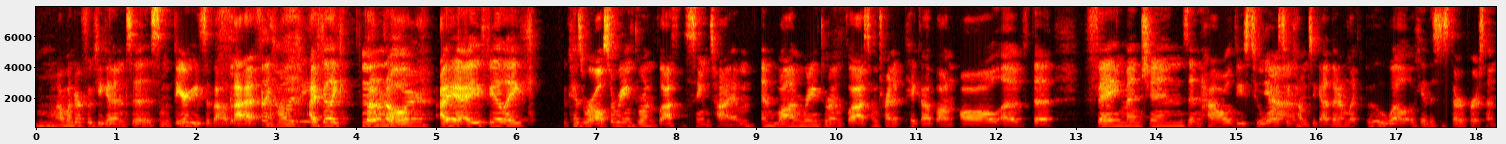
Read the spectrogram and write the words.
Mm, I wonder if we could get into some theories about that. Psychology. I feel like no, no, no. I I feel like because we're also reading Throne of Glass at the same time, and while I'm reading Throne of Glass, I'm trying to pick up on all of the Fae mentions and how these two worlds Yeah. could come together. I'm like, ooh, well, okay, this is third person.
